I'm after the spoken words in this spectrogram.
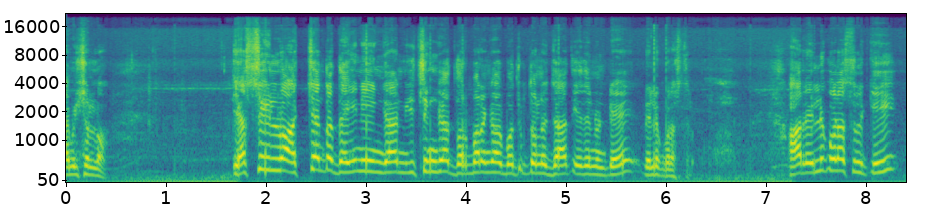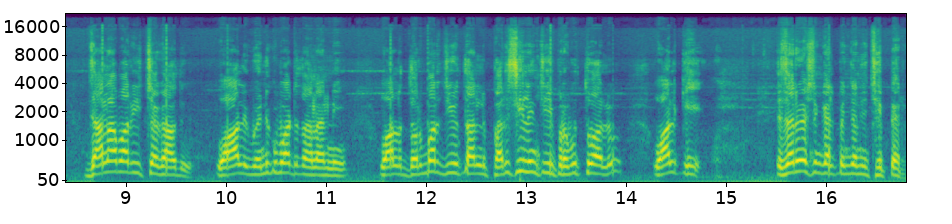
కమిషన్లో. ఎస్సీల్లో అత్యంత దయనీయంగా నీచంగా దుర్భరంగా బతుకుతున్న జాతి ఏదైనా ఉంటే వెళ్ళి కులస్తులు. ఆ రెల్లి కులస్తులకి జనాభా రీత్యా కాదు. వాళ్ళ వెనుకబాటుతనాన్ని వాళ్ళ దుర్భర జీవితాలను పరిశీలించి ఈ ప్రభుత్వాలు వాళ్ళకి రిజర్వేషన్ కల్పించని చెప్పారు.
